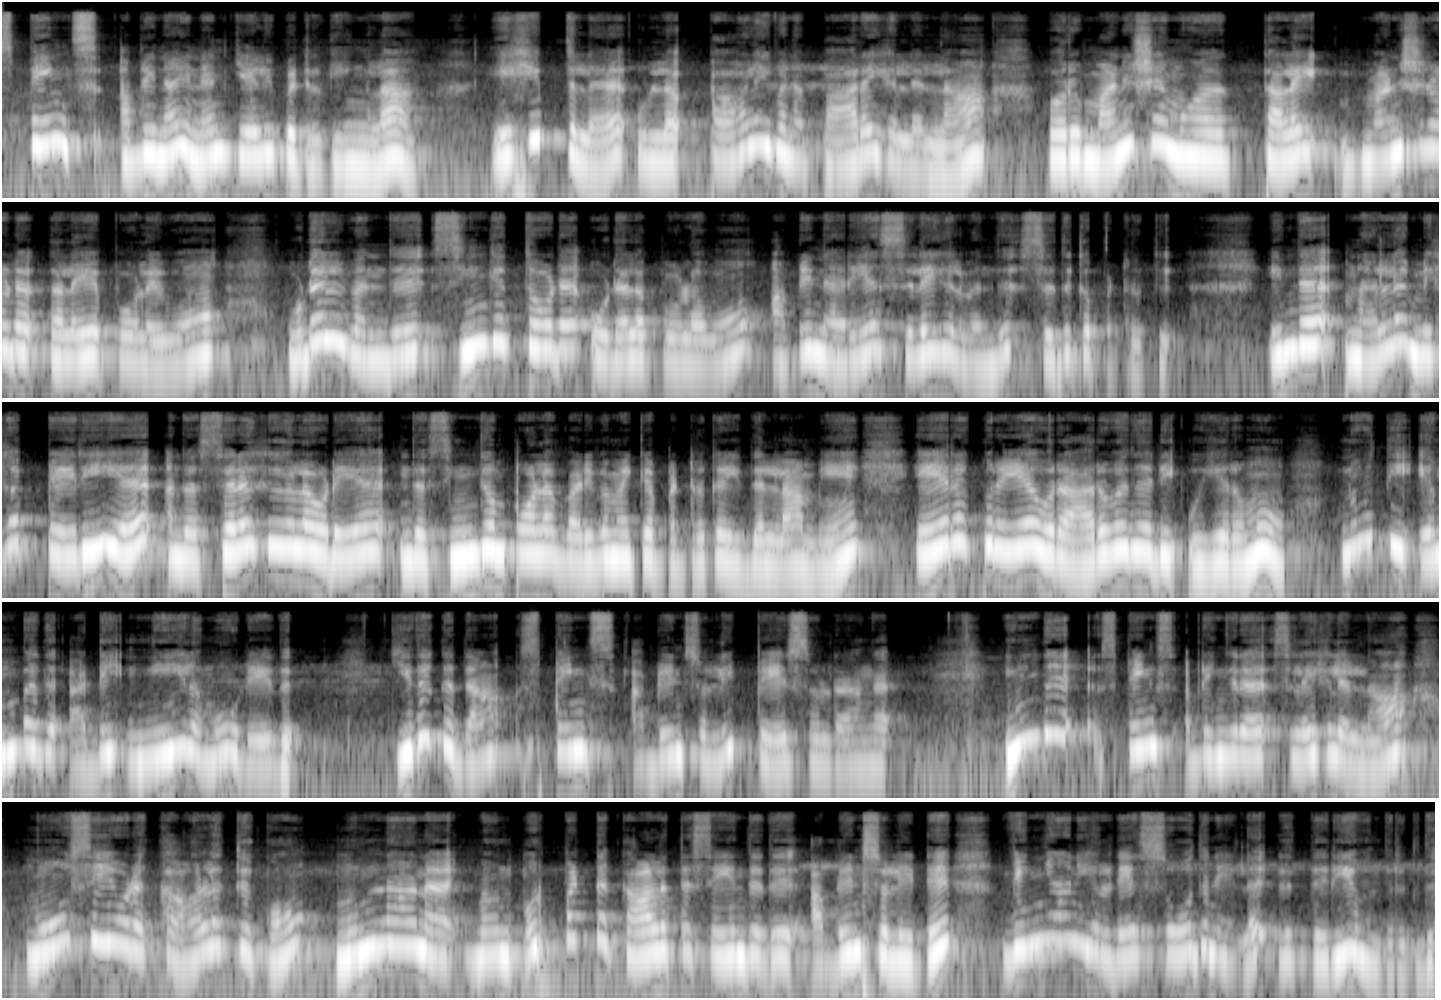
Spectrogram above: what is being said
Sphinx அப்படின்னா என்னன்னு கேள்விப்பட்டிருக்கீங்களா? எகிப்தில் உள்ள பாலைவன பாறைகள் எல்லாம் ஒரு மனுஷ முக தலை மனுஷனோட தலையை போலவும் உடல் வந்து சிங்கத்தோட உடலை போலவும் அப்படி நிறைய சிலைகள் வந்து செதுக்கப்பட்டிருக்கு. இந்த நல்ல மிகப்பெரிய அந்த சிறகுகளுடைய இந்த சிங்கம் போல வடிவமைக்கப்பட்டிருக்க இதெல்லாமே ஏறக்குறைய ஒரு அறுபது அடி உயரமும் நூற்றி எண்பது அடி நீளமும் உடையது. இதுக்கு தான் ஸ்பிங்ஸ் அப்படின்னு சொல்லி பேர் சொல்கிறாங்க இந்த ஸ்பிங்ஸ் அப்படிங்கிற சிலைகள் எல்லாம் மோசியோட காலத்துக்கும் முன்னான முன்- முற்பட்ட காலத்தை சேர்ந்தது அப்படின்னு சொல்லிட்டு விஞ்ஞானிகளுடைய சோதனையில் இது தெரிய வந்திருக்குது.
